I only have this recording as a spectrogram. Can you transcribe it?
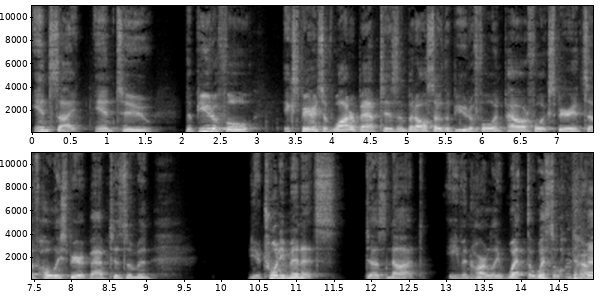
insight into the beautiful experience of water baptism, but also the beautiful and powerful experience of Holy Spirit baptism. And, you know, 20 minutes does not even hardly wet the whistle. No.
